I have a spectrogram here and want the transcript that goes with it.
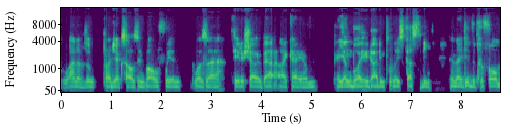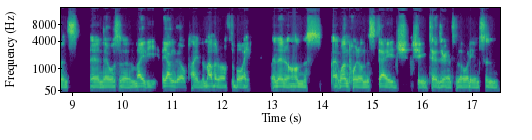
one of the projects I was involved with was a theatre show about like a um, a young boy who died in police custody, and they did the performance. And there was a lady, a young girl, playing the mother of the boy. And then on this, at one point on the stage, she turns around to the audience and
